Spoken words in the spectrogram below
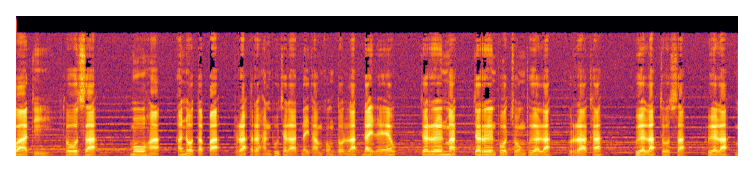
วาที โทสะ โมหะ อโนตตปะ พระอรหันต์ผู้ฉลาดในธรรมของตนละได้แล้วเจริญมรรคเจริญโพชฌงเพื่อละราคะ เพื่อละโทสะ พื่อละโม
